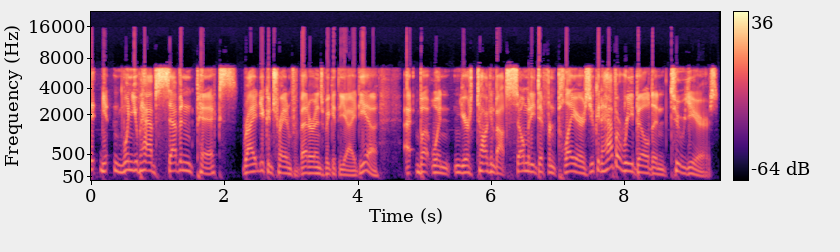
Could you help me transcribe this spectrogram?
it, when you have seven picks, right? You can trade them for veterans. We get the idea. Uh, But when you're talking about so many different players, you can have a rebuild in two years.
